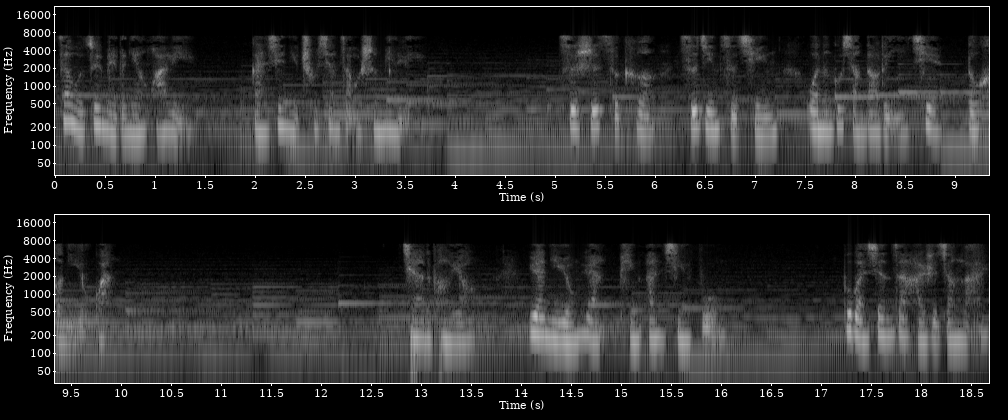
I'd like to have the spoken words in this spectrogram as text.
在我最美的年华里，感谢你出现在我生命里。此时此刻，此景此情，我能够想到的一切都和你有关。亲爱的朋友，愿你永远平安幸福。不管现在还是将来，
